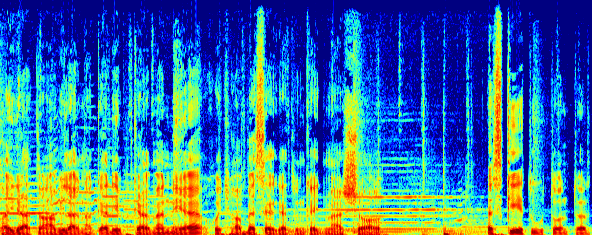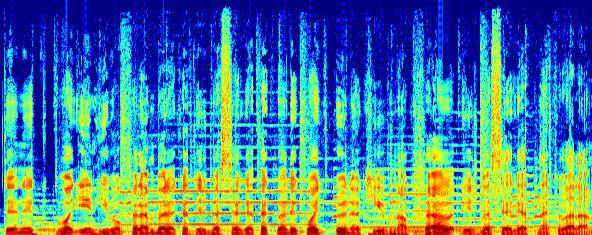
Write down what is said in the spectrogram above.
ha egyáltalán a világnak elébb kell mennie, hogyha beszélgetünk egymással. Ez két úton történik, vagy én hívok fel embereket és beszélgetek velük, vagy önök hívnak fel és beszélgetnek velem.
